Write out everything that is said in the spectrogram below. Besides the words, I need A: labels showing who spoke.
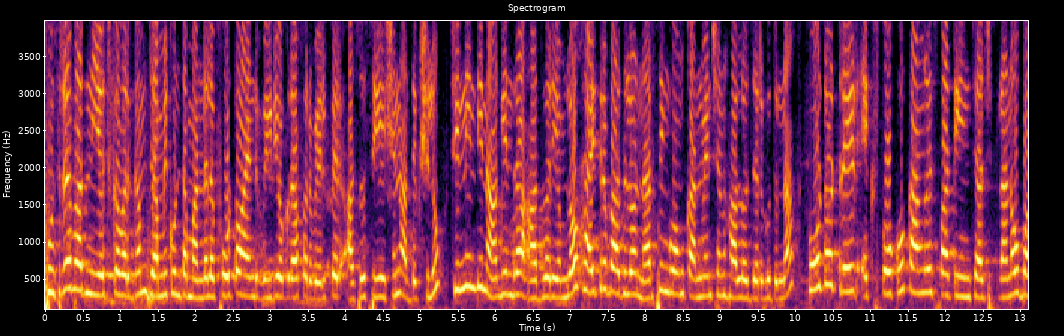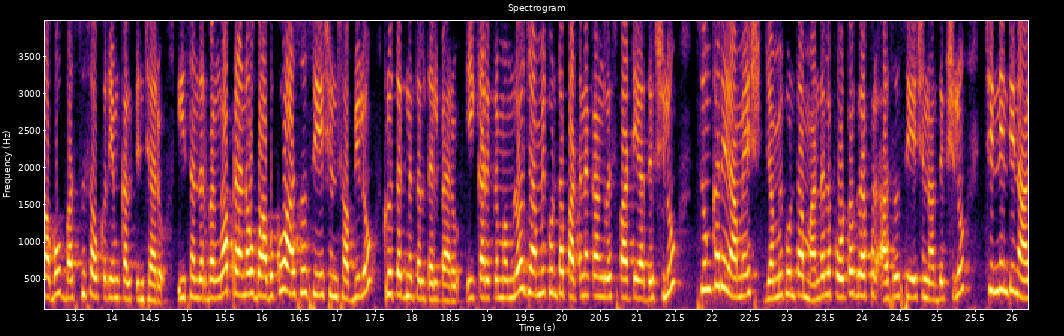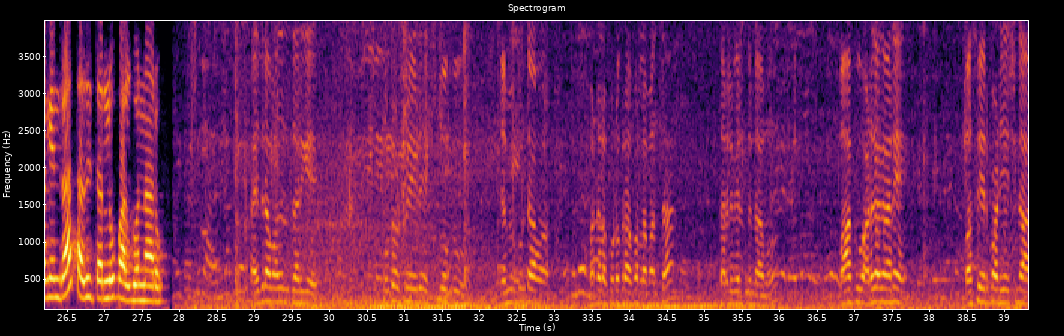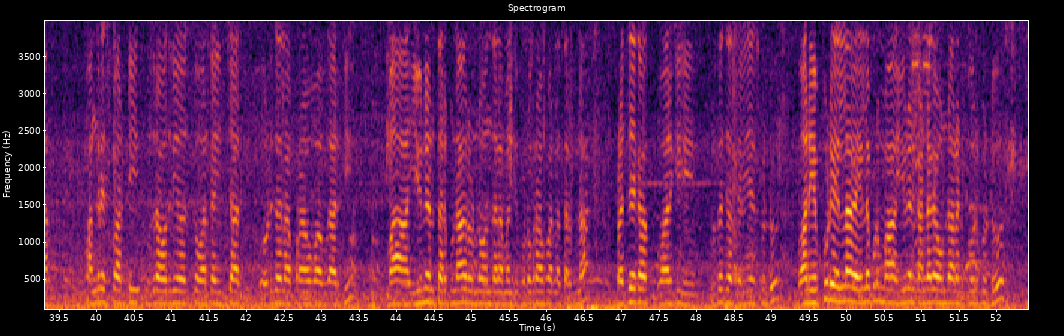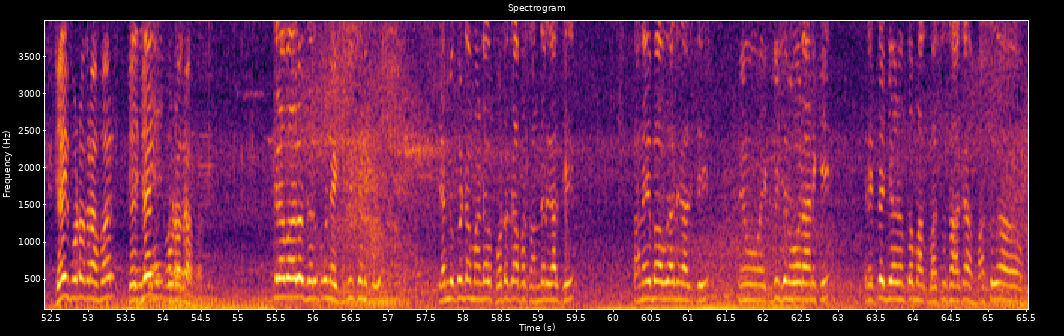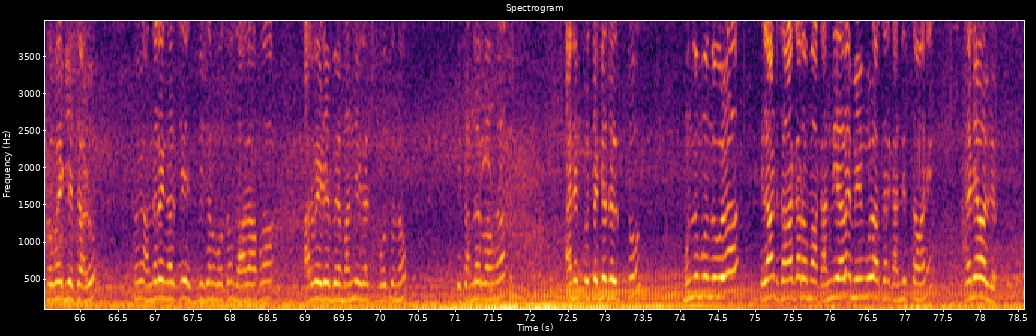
A: హుజరాబాద్ నియోజకవర్గం జమ్మికుంట మండల photo and videographer welfare association అధ్యక్షులు చిన్నింటి నాగేంద్ర ఆధ్వర్యంలో హైదరాబాద్లో నర్సింగ్ హోమ్ కన్వెన్షన్ హాల్లో జరుగుతున్న photo trade ఎక్స్పోకు Congress party incharge Pranav Babu bus సౌకర్యం కల్పించారు. ఈ సందర్భంగా ప్రణవ్ బాబుకు అసోసియేషన్ సభ్యులు కృతజ్ఞతలు తెలిపారు. ఈ కార్యక్రమంలో జమ్మికుంట పట్టణ కాంగ్రెస్ పార్టీ అధ్యక్షులు సుంకరి రమేష్ జమ్మికుంట మండల ఫోటోగ్రాఫర్ అసోసియేషన్ అధ్యక్షులు చిన్నింటి నాగేంద్ర తదితరులు పాల్గొన్నారు.
B: హైదరాబాద్లో జరిగే ఫోటో ట్రేడ్ ఎక్స్పోకు జమ్మికుంట మండల ఫోటోగ్రాఫర్లమంతా తరలి వెళ్తున్నాము మాకు అడగగానే బస్సు ఏర్పాటు చేసిన కాంగ్రెస్ పార్టీ హుజరాబాద్ నియోజకవర్గ ఇన్ఛార్జ్ ఒడిదల ప్రభాబాబు గారికి మా యూనియన్ తరపున రెండు వందల మంది ఫోటోగ్రాఫర్ల తరపున ప్రత్యేక వారికి కృతజ్ఞత తెలియజేసుకుంటూ వారు ఎప్పుడు ఎల్ల ఎల్లప్పుడూ మా యూనియన్కి అండగా ఉండాలని కోరుకుంటూ జై ఫోటోగ్రాఫర్ జై జై ఫోటోగ్రాఫర్.
C: హైదరాబాద్లో జరుగుతున్న ఎగ్జిబిషన్కు జమ్మికుంట మండల ఫోటోగ్రాఫర్స్ అందరు కలిసి ప్రణయ్ బాబు గారిని కలిసి మేము ఎగ్జిబిషన్ పోవడానికి రిక్వెస్ట్ చేయడంతో మాకు బస్సు సహక బస్సు ప్రొవైడ్ చేశాడు. మేము అందరం కలిసి ఎగ్జిబిషన్ పోతాం. దాదాపు అరవై డెబ్బై మంది కలిసి పోతున్నాం. ఈ సందర్భంగా ఆయన కృతజ్ఞత తెలుపుతూ ముందు ముందు కూడా ఇలాంటి సహకారం మాకు అందియాలి. మేము కూడా అతనికి అందిస్తామని ధన్యవాదాలు చెప్తున్నాం.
